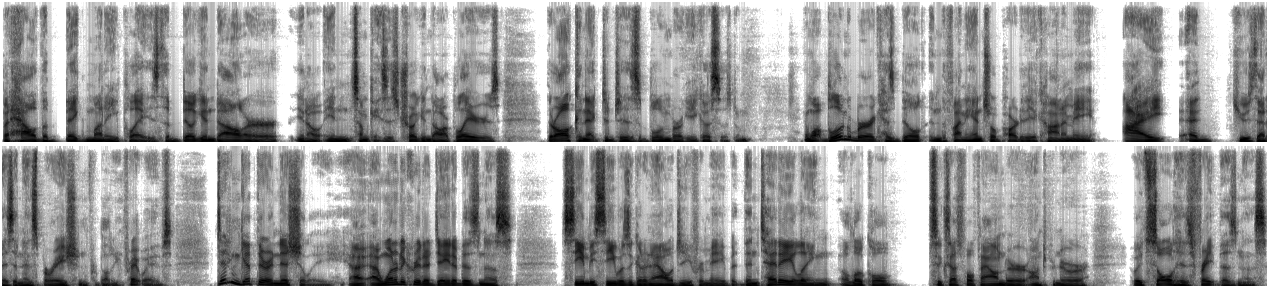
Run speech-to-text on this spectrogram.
but how the big money plays, the billion dollar, you know, in some cases, trillion dollar players, they're all connected to this Bloomberg ecosystem. And what Bloomberg has built in the financial part of the economy, I had used that as an inspiration for building FreightWaves. Didn't get there initially. I, I wanted to create a data business. CNBC was a good analogy for me. But then Ted Alling, a local successful founder, entrepreneur, who had sold his freight business,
